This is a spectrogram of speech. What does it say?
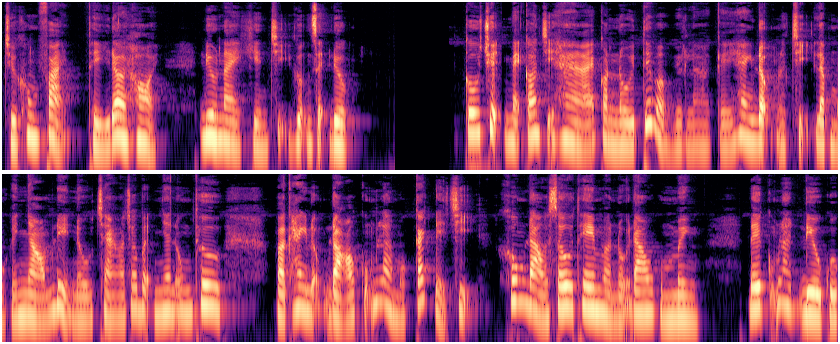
chứ không phải thấy đòi hỏi. Điều này khiến chị gượng dậy được câu chuyện mẹ con chị Hà ấy còn nối tiếp ở việc là cái hành động là chị lập một cái nhóm để nấu cháo cho bệnh nhân ung thư. Và cái hành động đó cũng là một cách để chị không đào sâu thêm vào nỗi đau của mình. Đây cũng là điều cuối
